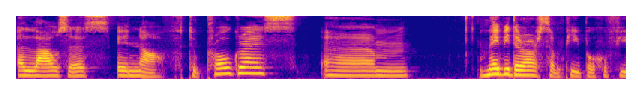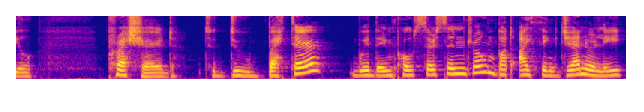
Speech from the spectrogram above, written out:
allows us enough to progress. Um, maybe there are some people who feel pressured to do better with the imposter syndrome but i think generally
